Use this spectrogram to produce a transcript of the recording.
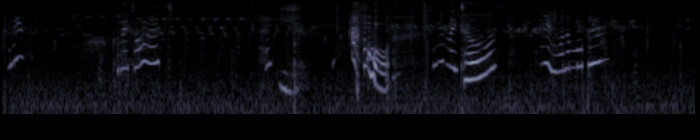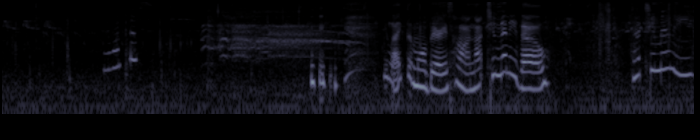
Here. What I got? Hey. Ow! Look at my toes. Here, you want a mulberry? You want this? you like the mulberries, huh? Not too many, though. Not too many.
